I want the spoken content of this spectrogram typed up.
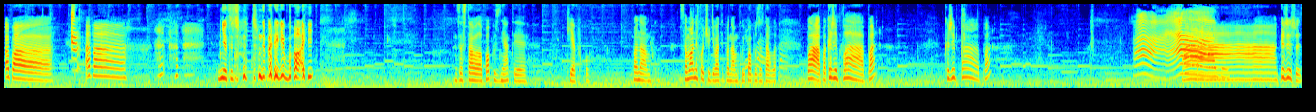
Опа! Опа! Ні, ти ж не перегибай. Заставила папу зняти кепку. Панамку. Сама не хоче одягати панамку, і папу заставила. Папа, кажи папа. Кажи папа. Кажи щось.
